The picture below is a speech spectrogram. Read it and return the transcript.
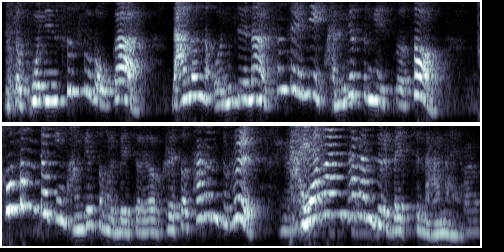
그래서 본인 스스로가 나는 언제나 선생님이 관계성에 있어서 토성적인 관계성을 맺어요. 그래서 사람들을 제한. 다양한 사람들을 맺진 않아요. 맞아,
